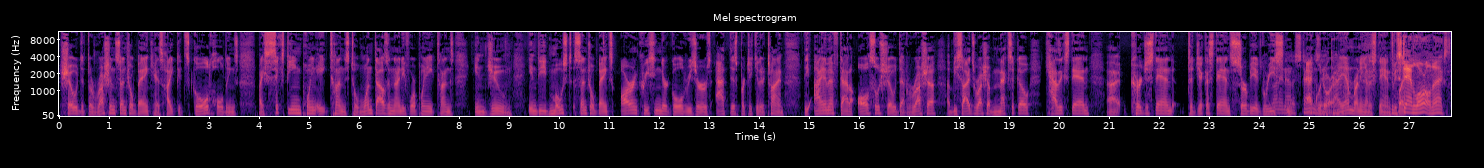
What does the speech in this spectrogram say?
showed that the Russian central bank has hiked its gold holdings by 16.8 tons to 1,094.8 tons in June. Indeed, most central banks are increasing their gold reserves at this particular time. The IMF data also showed that Russia, uh, besides Russia, Mexico, Kazakhstan, uh, Kyrgyzstan, Tajikistan, Serbia, Greece, and Ecuador. I am running out of stands. Maybe Stan Laurel next.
